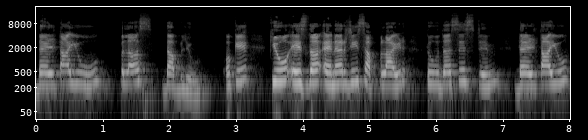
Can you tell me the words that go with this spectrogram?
delta U plus W. Okay. Q is the energy supplied to the system delta U,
